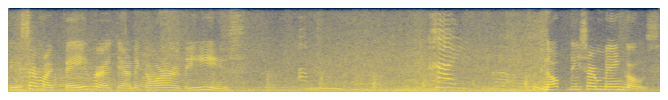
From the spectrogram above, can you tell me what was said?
These are my favorite, Danica. What are these? Um, pineapple. Nope, these are mangoes.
